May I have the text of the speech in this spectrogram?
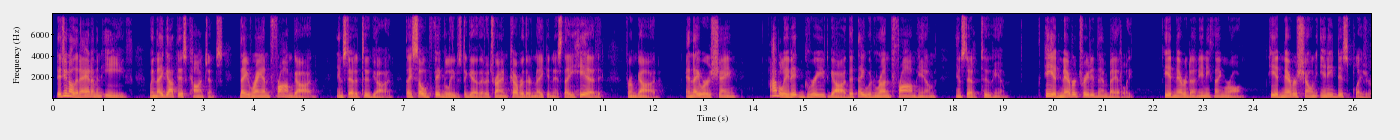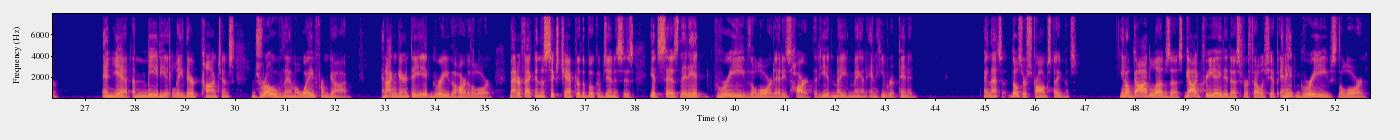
Did you know that Adam and Eve, when they got this conscience, they ran from God instead of to God? They sewed fig leaves together to try and cover their nakedness. They hid from God and they were ashamed. I believe it grieved God that they would run from Him instead of to Him. He had never treated them badly. He had never done anything wrong. He had never shown any displeasure. And yet, immediately, their conscience drove them away from God. And I can guarantee you, it grieved the heart of the Lord. Matter of fact, in the sixth chapter of the book of Genesis, it says that it grieved the Lord at his heart that he had made man and he repented. Man, that's a, those are strong statements. You know, God loves us. God created us for fellowship, and it grieves the Lord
